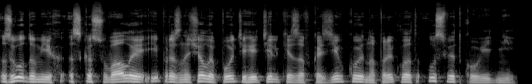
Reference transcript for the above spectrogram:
Згодом їх скасували і призначали потяги тільки за вказівкою, наприклад, у святкові дні.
